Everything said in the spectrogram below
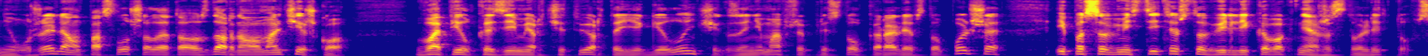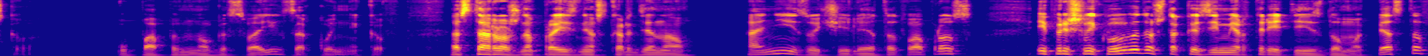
Неужели он послушал этого вздорного мальчишку? Вопил Казимир IV Егелончик, занимавший престол королевства Польши и по совместительству Великого княжества Литовского. «У папы много своих законников», — осторожно произнес кардинал. Они изучили этот вопрос и пришли к выводу, что Казимир III из дома Пестов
